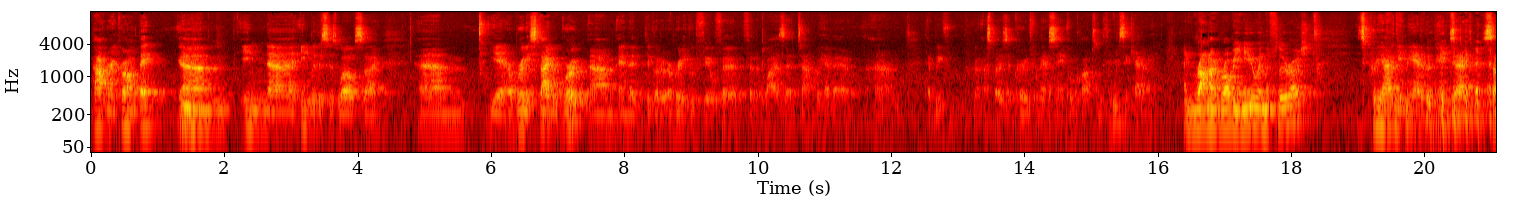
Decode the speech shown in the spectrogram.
partner in crime Beck um, in uh, in with us as well. So um, yeah a really stable group um, and they've, they've got a, really good feel for, for the players that um, we have our um, that we've I suppose accrued from our SANFL clubs within this academy And runner Robbie Neal in the Fluoros. it's pretty hard to get me out of the pink Zach. So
